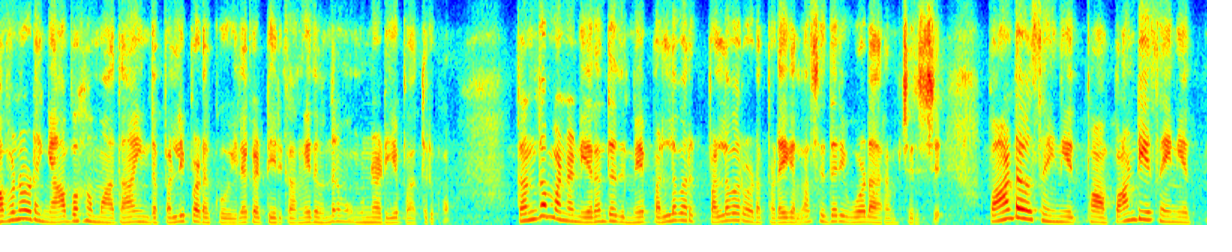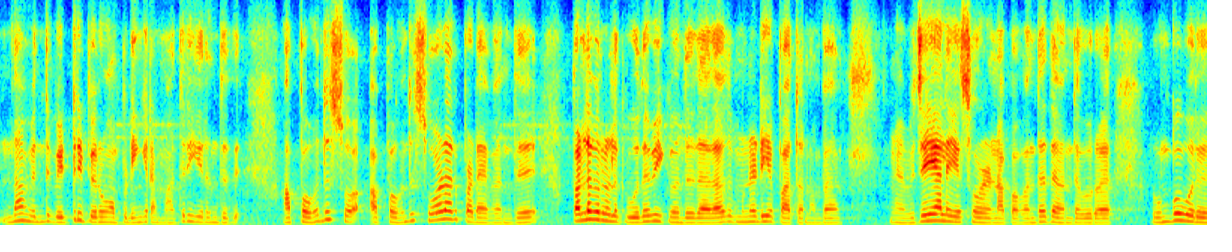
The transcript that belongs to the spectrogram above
அவனோட ஞாபகமாக தான் இந்த பள்ளிப்பட கோயிலை கட்டியிருக்காங்க. இதை வந்து நம்ம முன்னாடியே பார்த்துருக்கோம். கங்க மன்னன் இறந்ததுமே பல்லவர் பல்லவரோட படைகள்லாம் சிதறி ஓட ஆரம்பிச்சிருச்சு. பாண்டவ சைனிய பா பாண்டிய சைனியம் தான் வந்து வெற்றி பெறும் அப்படிங்கிற மாதிரி இருந்தது. அப்போ வந்து சோ அப்போ வந்து சோழர் படை வந்து பல்லவர்களுக்கு உதவிக்கு வந்தது. அதாவது முன்னாடியே பார்த்தோம் நம்ம விஜயாலய சோழன். அப்போ வந்ததை அந்த ஒரு ரொம்ப ஒரு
